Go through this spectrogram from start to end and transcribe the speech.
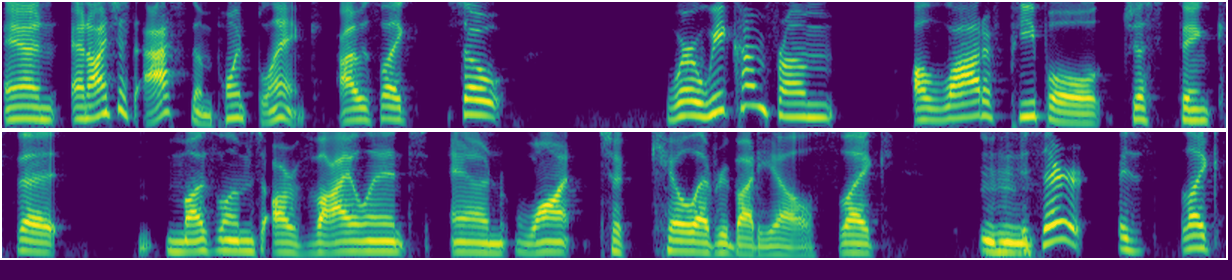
and and I just asked them point blank. I was like, so where we come from, a lot of people just think that Muslims are violent and want to kill everybody else. Like, Mhm. is there is like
